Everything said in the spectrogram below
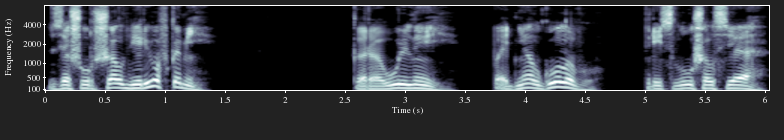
зашуршал веревками. Караульный поднял голову, прислушался,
